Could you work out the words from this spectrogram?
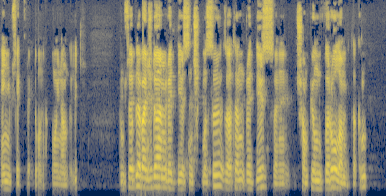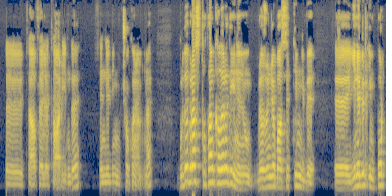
en yüksek düzeyde oynandığı lig. Bu sebeple bence de önemli Red Deers'in çıkması. Zaten Red Deers hani şampiyonlukları olan bir takım e, TFL tarihinde. Senin dediğin gibi çok önemliler. Burada biraz tatankalara değinelim. Biraz önce bahsettiğim gibi e, yine bir import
